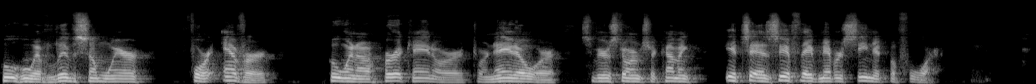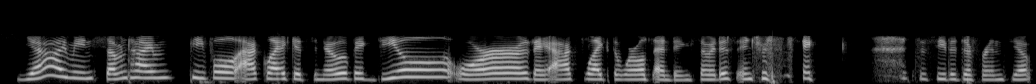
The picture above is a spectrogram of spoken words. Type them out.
who, who have lived somewhere forever, who when a hurricane or a tornado or severe storms are coming, it's as if they've never seen it before. Yeah, I mean, sometimes people act like it's no big deal or they act like the world's ending. So it is interesting to see the difference. Yep.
